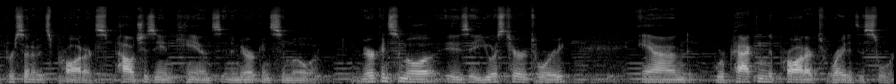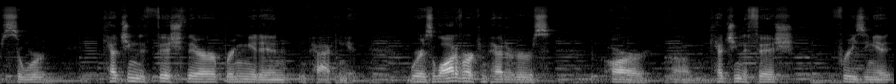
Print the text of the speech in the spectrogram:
80% of its products, pouches and cans, in American Samoa. American Samoa is a U.S. territory and we're packing the product right at the source. So we're catching the fish there, bringing it in, and packing it. Whereas a lot of our competitors are um, catching the fish, freezing it,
